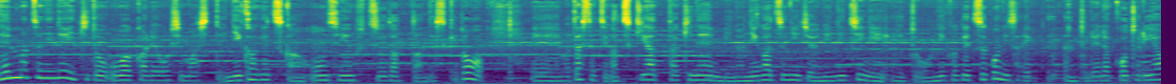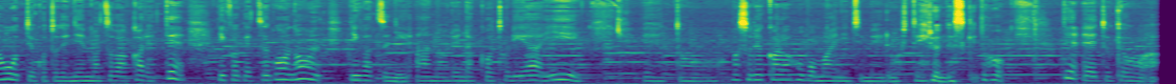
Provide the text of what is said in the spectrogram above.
年末にね一度お別れをしまして2ヶ月間音信不通だったんですけど、えー、私たちが付き合った記念日の2月22日に、えーと、2ヶ月後に再、えーと、連絡を取り合おうということで年末別れて2ヶ月後の2月にあの連絡を取り合いえーとまあ、それからほぼ毎日メールをしているんですけどで、えーと、今日は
